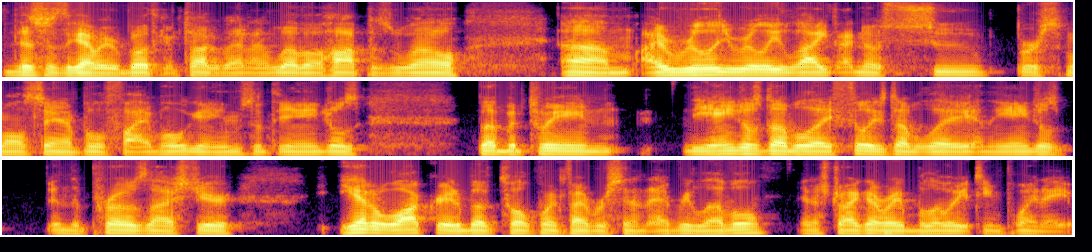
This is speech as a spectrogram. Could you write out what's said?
this was the guy we were both going to talk about. And I love O'Hoppe as well. Um, I really, really liked. I know super small sample, five whole games with the Angels, but between the Angels Double A, Phillies Double A, and the Angels in the pros last year, he had a walk rate above twelve point five percent at every level and a strikeout rate below eighteen point eight.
